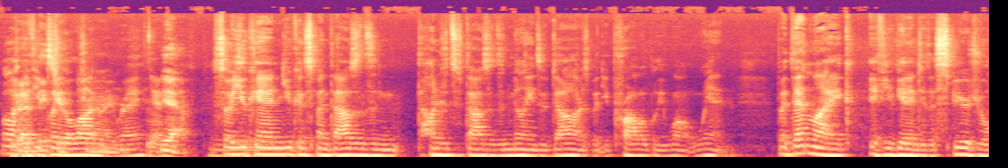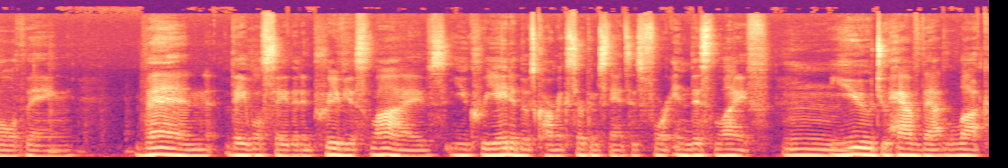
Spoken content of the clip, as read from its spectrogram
well, like if at you least play the you're lottery, trying. right? Yeah. Yeah. So you can you can spend thousands and hundreds of thousands and millions of dollars, but you probably won't win. But then, like, if you get into the spiritual thing, then they will say that in previous lives you created those karmic circumstances for in this life Mm. you to have that luck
